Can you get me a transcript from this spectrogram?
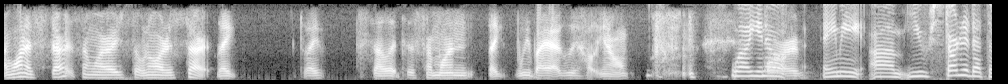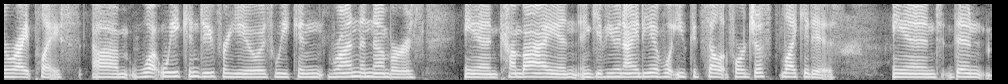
I want to start somewhere. I just don't know where to start. Like, do I sell it to someone? Like, we buy ugly house, you know? Well, you know, Or- Amy, um, you started at the right place. Um, what we can do for you is we can run the numbers and come by and, and give you an idea of what you could sell it for just like it is. And then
